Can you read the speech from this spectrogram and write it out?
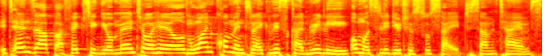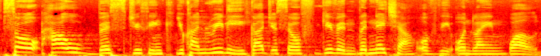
it ends up affecting your mental health. One comment like this can really almost lead you to suicide sometimes. So, how best do you think you can really guard yourself given the nature of the online world?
